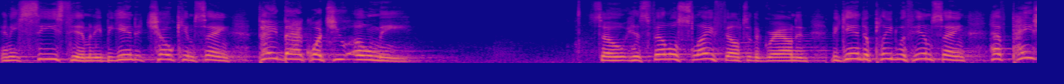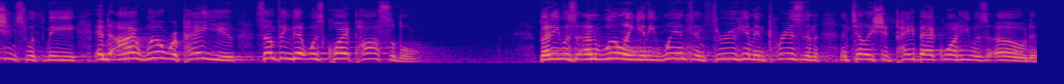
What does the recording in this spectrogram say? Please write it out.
And he seized him and he began to choke him, saying, Pay back what you owe me. So his fellow slave fell to the ground and began to plead with him, saying, Have patience with me, and I will repay you, something that was quite possible. But he was unwilling, and he went and threw him in prison until he should pay back what he was owed.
